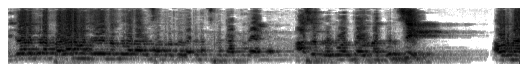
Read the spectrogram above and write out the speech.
ನಿಜವಾಗ್ಲೂ ಕೂಡ ಪ್ರಧಾನಮಂತ್ರಿಗಳನ್ನು ಕೂಡ ನಾವು ಸಂದರ್ಭದಲ್ಲಿ ಅಭಿನಂದಿಸಬೇಕಾಗ್ತದೆ. ಆಸನ್ ರಘುವಂತ ಅವ್ರನ್ನ ಗುರುತಿಸಿ ಅವ್ರನ್ನ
